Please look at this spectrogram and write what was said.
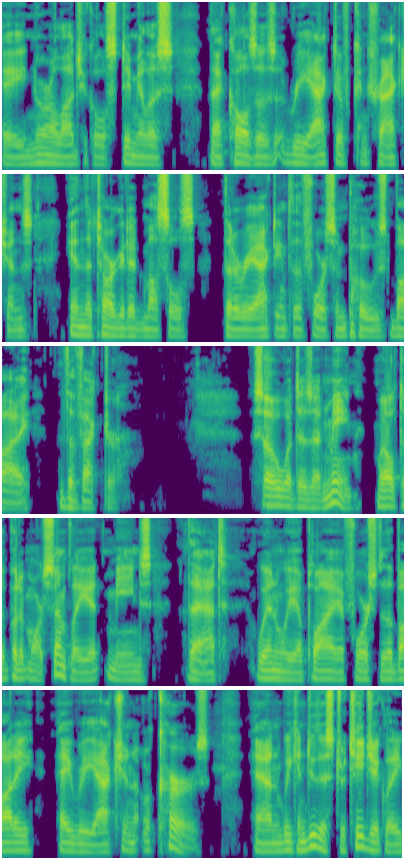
a neurological stimulus that causes reactive contractions in the targeted muscles that are reacting to the force imposed by the vector. So, what does that mean? Well, to put it more simply, it means that when we apply a force to the body, a reaction occurs. And we can do this strategically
